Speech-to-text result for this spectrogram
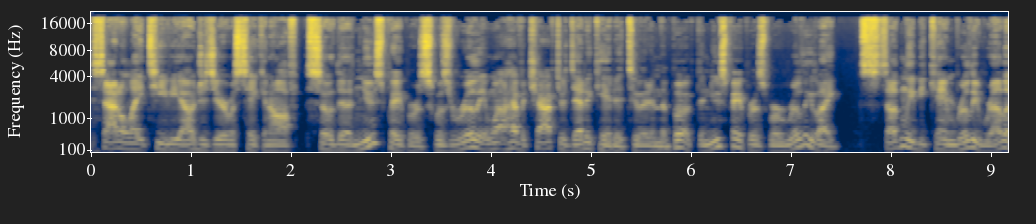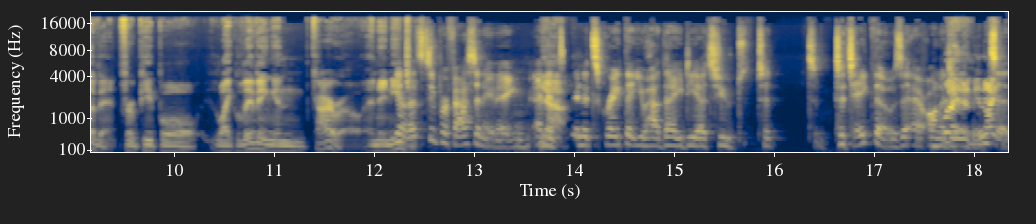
satellite TV, Al Jazeera was taken off. So the newspapers was really, and I have a chapter dedicated to it in the book. The newspapers were really like suddenly became really relevant for people like living in Cairo and in yeah, Egypt. Yeah, that's super fascinating, and yeah. it's and it's great that you had the idea to to to, to take those uh, on a right. daily I mean, basis. I,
